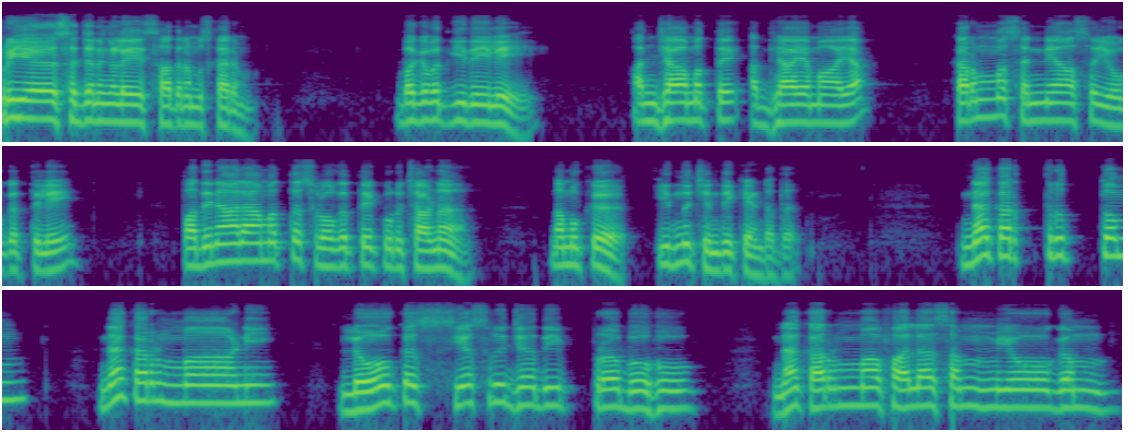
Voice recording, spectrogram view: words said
പ്രിയ സജ്ജനങ്ങളെ സാദനമസ്കാരം ഭഗവത്ഗീതയിലെ അഞ്ചാമത്തെ അധ്യായമായ കർമ്മസന്യാസ യോഗത്തിലെ പതിനാലാമത്തെ ശ്ലോകത്തെക്കുറിച്ചാണ് നമുക്ക് ഇന്ന് ചിന്തിക്കേണ്ടത്. ന കർത്തൃത്വം ന കർമാണി ലോകസ്യ സൃജതി പ്രഭു ന കർമ്മഫല സംയോഗം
